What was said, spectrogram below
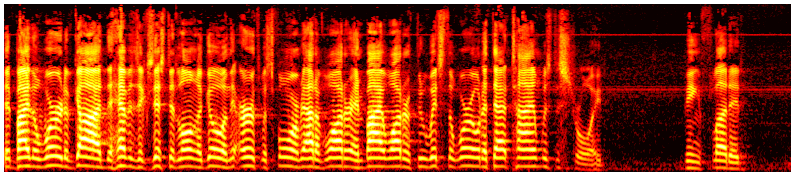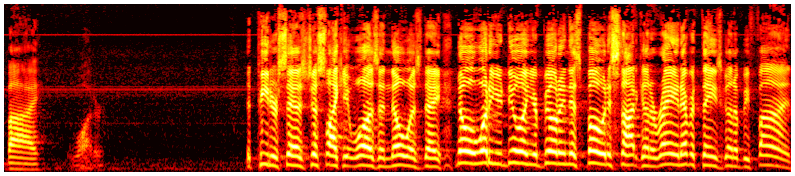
that by the word of God the heavens existed long ago and the earth was formed out of water and by water through which the world at that time was destroyed, being flooded by water. That Peter says, just like it was in Noah's day Noah, what are you doing? You're building this boat. It's not going to rain. Everything's going to be fine.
